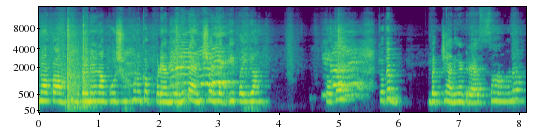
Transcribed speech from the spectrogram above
ਨਾ ਕੰਮ ਹੁੰਦੇ ਨੇ, ਨਾ ਕੁਝ ਹੁਣ ਕੱਪੜਿਆਂ ਦੀ ਇੰਨੀ ਟੈਨਸ਼ਨ ਲੱਗੀ ਪਈ ਆ। ਕਿਉਂਕਿ ਕਿਉਂਕਿ ਬੱਚਿਆਂ ਦੀਆਂ ਡਰੈਸਾਂ ਹਨਾ,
